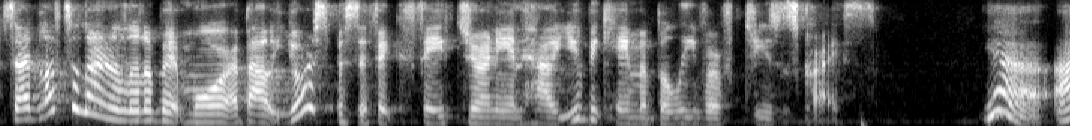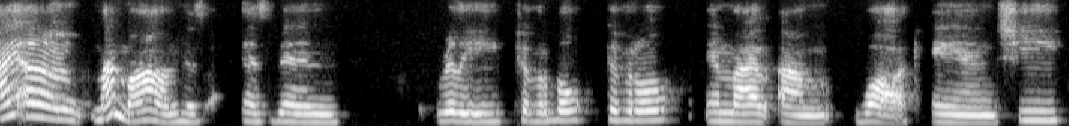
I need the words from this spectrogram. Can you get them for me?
So, I'd love to learn a little bit more about your specific faith journey and how you became a believer of Jesus Christ. Yeah, I um my mom has has been really pivotal pivotal in my um walk and she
